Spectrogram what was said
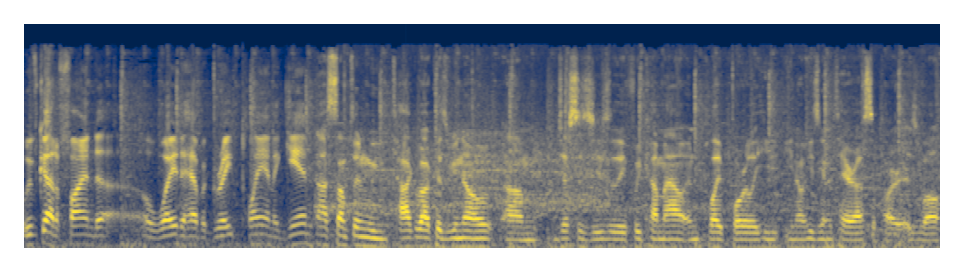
we've got to find a, a, way to have a great plan again. Not something we talk about because we know um, just as easily if we come out and play poorly, he, you know, he's going to tear us apart as well.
